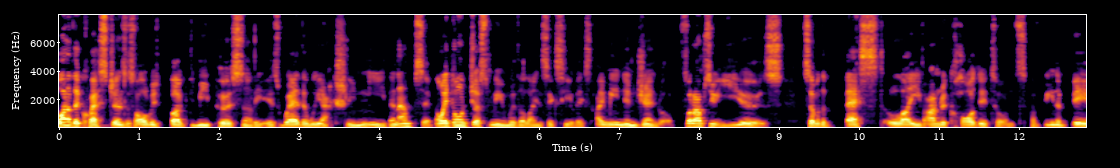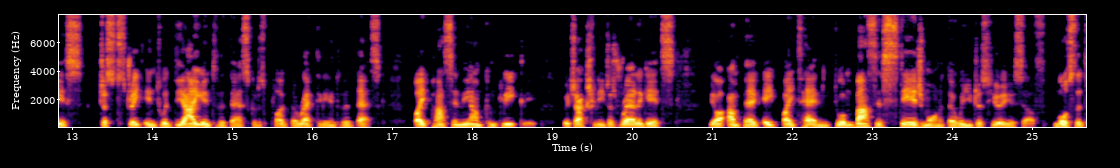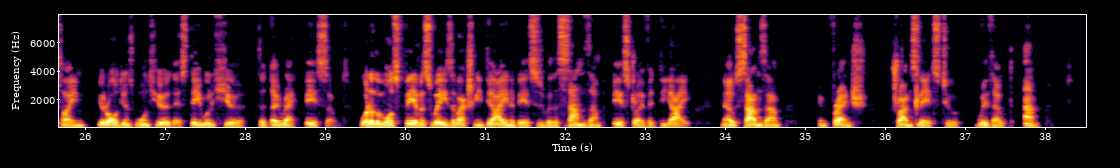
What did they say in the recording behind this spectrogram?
One of the questions that's always bugged me personally is whether we actually need an amp sim. Now I don't just mean with the Line 6 Helix, I mean in general. For absolute years, some of the best live and recorded tones have been a bass just straight into a DI into the desk or just plugged directly into the desk, bypassing the amp completely, which actually just relegates your Ampeg 8x10 to a massive stage monitor where you just hear yourself. Most of the time, your audience won't hear this, they will hear the direct bass sound. One of the most famous ways of actually DIing a bass is with a SansAmp bass driver DI. Now, SansAmp in French translates to without amp.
